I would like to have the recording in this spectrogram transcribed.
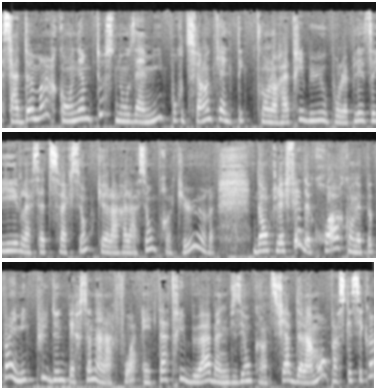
ça demeure qu'on aime tous nos amis pour différentes qualités qu'on leur attribue ou pour le plaisir, la satisfaction que la relation procure. Donc, le fait de croire qu'on ne peut pas aimer plus d'une personne à la fois est attribuable à une vision quantifiable de l'amour parce que c'est comme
